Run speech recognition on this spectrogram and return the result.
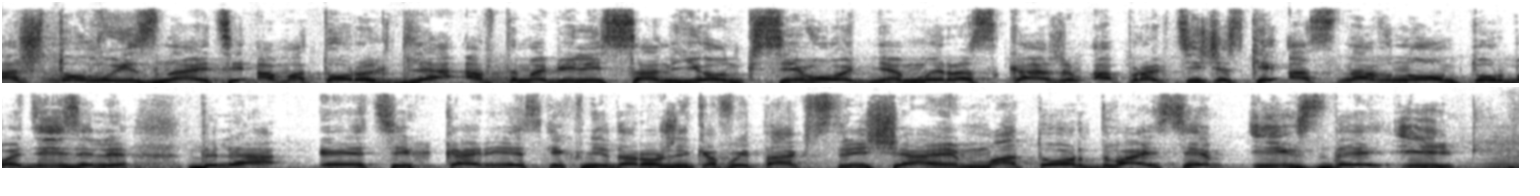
А что вы знаете о моторах для автомобилей Саньонг? Сегодня мы расскажем о практически основном турбодизеле для этих корейских внедорожников. Итак, встречаем мотор 2.7 XDI.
